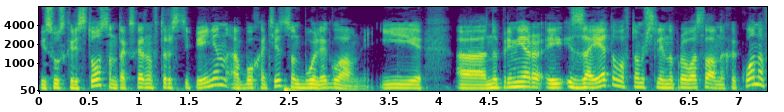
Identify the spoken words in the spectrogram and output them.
Иисус Христос, он, так скажем, второстепенен, а Бог-Отец, он более главный. И, э, например, из-за этого, в том числе на православных иконах,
